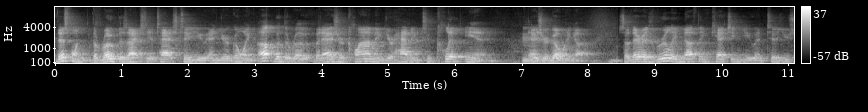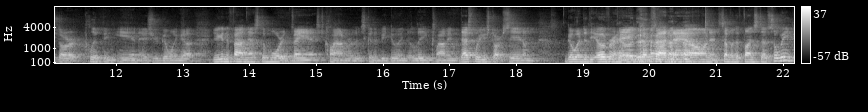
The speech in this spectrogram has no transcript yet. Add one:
this one the rope is actually attached to you and you're going up with the rope, but as you're climbing, you're having to clip in hmm. as you're going up. So there is really nothing catching you until you start clipping in as you're going up. You're going to find that's the more advanced climber that's going to be doing the lead climbing. That's where you start seeing them go into the overhangs upside down and some of the fun stuff. So we,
